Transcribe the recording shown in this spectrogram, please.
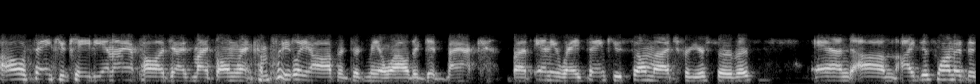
Oh, thank you, Katie. And I apologize. My phone went completely off and took me a while to get back. But anyway, thank you so much for your service. And um, I just wanted to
